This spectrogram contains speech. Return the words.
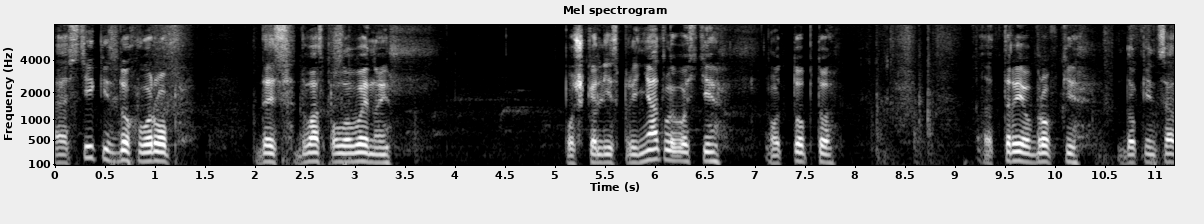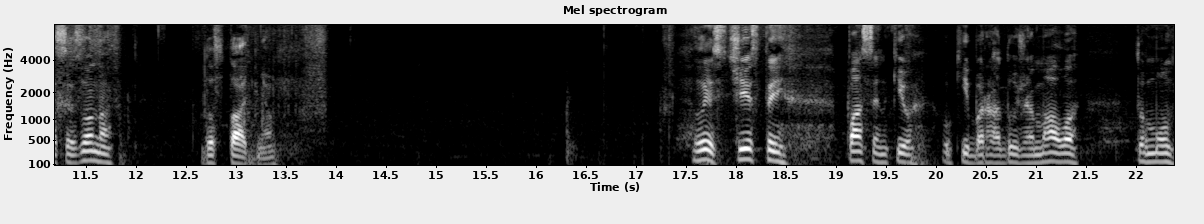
Е, Стійкість до хвороб десь 2,5 по шкалі сприйнятливості. От, тобто е, три обробки до кінця сезону достатньо. Лист чистий, пасинків у кіборга дуже мало, тому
